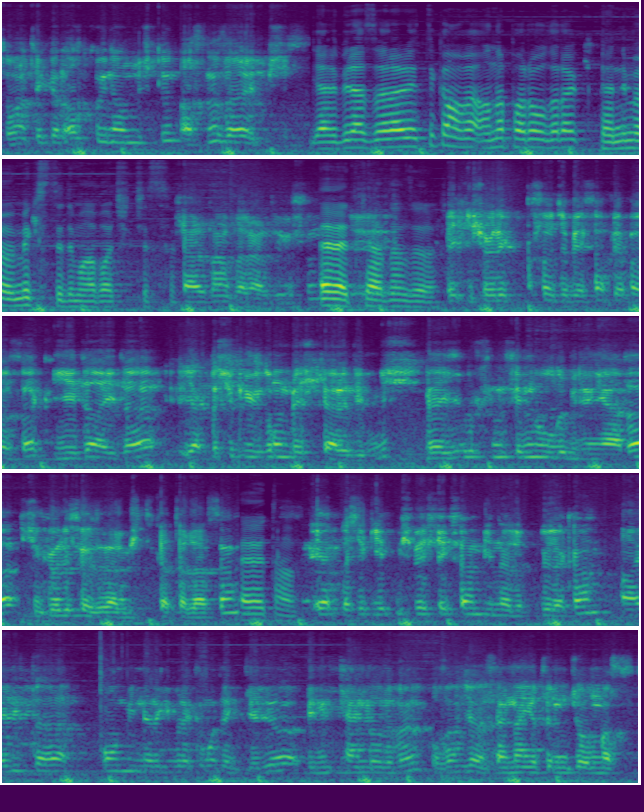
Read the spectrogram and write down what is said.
Sonra tekrar altcoin almıştın. Aslında zarar etmişiz. Yani biraz zarar ettik ama ben ana para olarak kendimi övmek istedim abi açıkçası. Kardan zarar diyorsun. Evet Ee, kardan zarar. Peki şöyle kısaca bir hesap yaparsak 7 ayda yaklaşık %15 kar edilmiş ve yarısının senin olduğu bir dünyada çünkü öyle söz vermiştik hatırlarsan. Evet abi. Yaklaşık 75-80 bin liralık bir rakam. Aylıkta 10 bin lira gibi rakama denk geliyor. Benim kendi adıma Ozancan senden yatırımcı olmaz.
